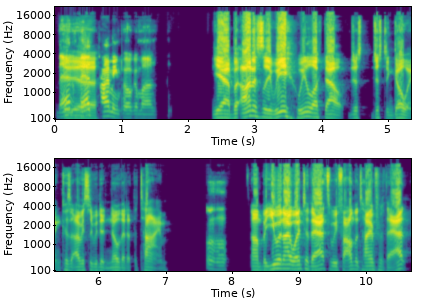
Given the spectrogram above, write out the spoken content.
Yeah. bad timing, Pokemon. Yeah, but honestly, we we lucked out just just in going because obviously we didn't know that at the time. hmm Um, but you and I went to that, so we found the time for that,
